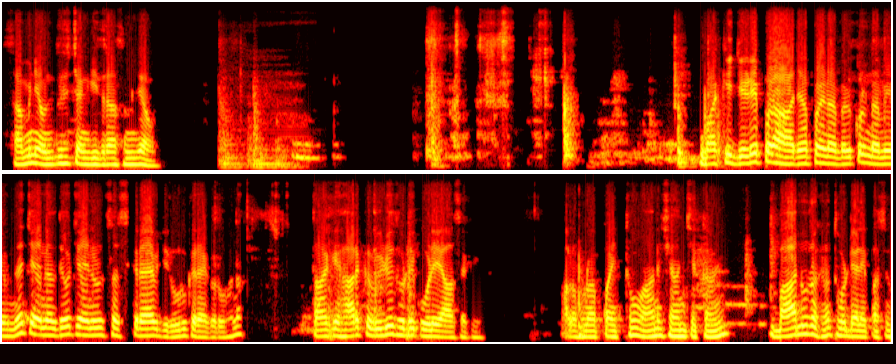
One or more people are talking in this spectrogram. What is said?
ਸਮਝ ਨਹੀਂ ਆਉਂਦੀ, ਤੁਸੀਂ ਚੰਗੀ ਤਰ੍ਹਾਂ ਸਮਝਾਓ। ਬਾਕੀ ਜਿਹੜੇ ਭਰਾ ਜਾਂ ਭੈਣਾਂ ਬਿਲਕੁਲ ਨਵੇਂ ਹੁੰਦੇ ਚੈਨਲ ਤੇ, ਉਹ ਚੈਨਲ ਨੂੰ ਸਬਸਕ੍ਰਾਈਬ ਜਰੂਰ ਕਰਿਆ ਕਰੋ, ਹਨਾ? ਤਾਂ ਕਿ ਹਰ ਇੱਕ ਵੀਡੀਓ ਤੁਹਾਡੇ ਕੋਲੇ ਆ ਸਕੇ। ਹਾਲ ਹੁਣ ਆਪਾਂ ਇੱਥੋਂ ਆ ਨਿਸ਼ਾਨ ਚੱਕਾਂਗੇ ਬਾਹਰ ਨੂੰ ਰੱਖਣਾ ਤੁਹਾਡੇ ਵਾਲੇ ਪਾਸੇ,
